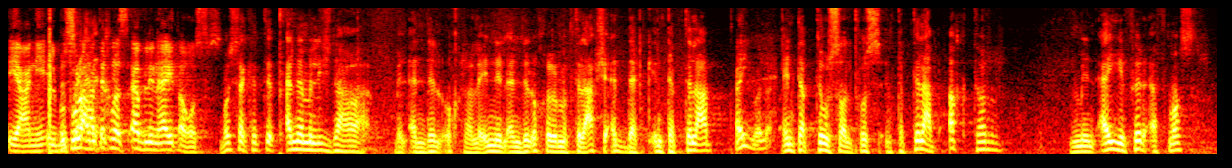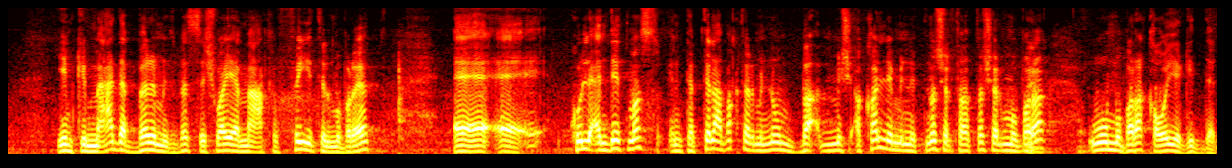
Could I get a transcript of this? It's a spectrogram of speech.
يعني البطولة هتخلص قبل نهاية أغسطس. بص يا كابتن أنا ماليش دعوة بالأندية الأخرى لأن الأندية الأخرى لما بتلعبش قدك أنت بتلعب أيوه لا. أنت بتوصل. بص أنت بتلعب أكتر من أي فرقة في مصر يمكن ما عدا بيراميدز بس شوية مع خفية المباريات. آه، آه، كل أندية مصر أنت بتلعب أكتر منهم مش أقل من 12 13 مباراة ومباراة قوية جدا.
